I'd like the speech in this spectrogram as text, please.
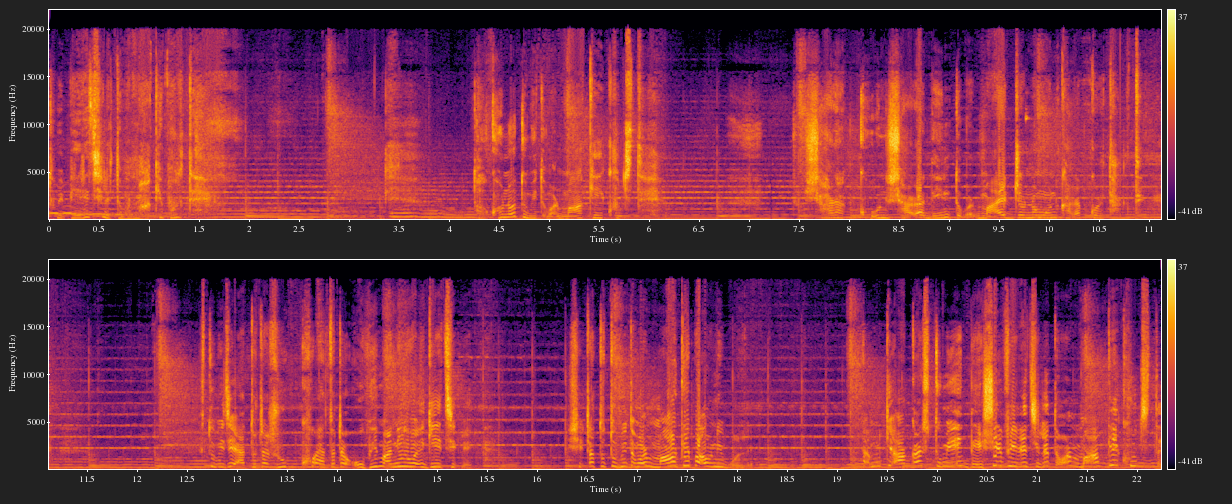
তুমি পেরেছিলে তোমার মাকে বলতে? তখনও তুমি তোমার মাকেই খুঁজতে। সারাক্ষণ, সারাদিন তোমার মায়ের জন্য মন খারাপ করে থাকতে। তুমি যে এতটা রুক্ষ, এতটা অভিমানী হয়ে গিয়েছিলে, সেটা তো তুমি তোমার মাকে পাওনি বলে। এমনকি আকাশ, তুমি এই দেশে ফিরেছিলে তোমার মাকে খুঁজতে।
